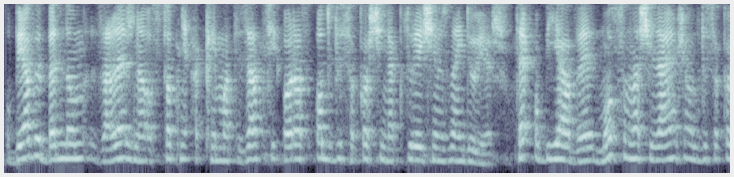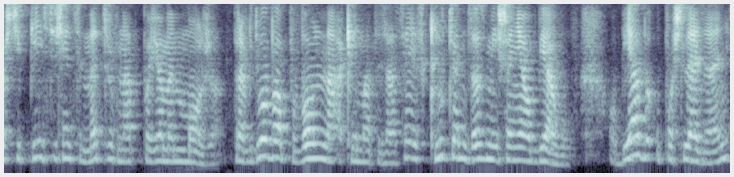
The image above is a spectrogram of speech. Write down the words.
Objawy będą zależne od stopnia aklimatyzacji oraz od wysokości, na której się znajdujesz. Te objawy mocno nasilają się od wysokości 5000 metrów nad poziomem morza. Prawidłowa, powolna aklimatyzacja jest kluczem do zmniejszenia objawów. Objawy upośledzeń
